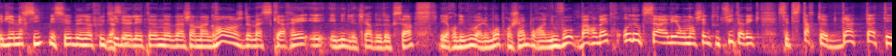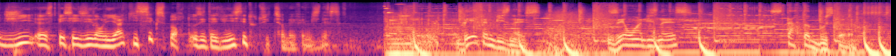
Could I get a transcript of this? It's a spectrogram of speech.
Eh bien, merci, messieurs. Benoît Floutier de Letton, Benjamin Grange de Mascaré et Émile Leclerc de Doxa. Et rendez-vous bah, le mois prochain pour un nouveau baromètre au Doxa. Allez, on enchaîne tout de suite avec cette start-up DataTG euh, spécialisée dans l'IA qui s'exporte aux États-Unis. C'est tout de suite sur BFM Business. BFM Business. 01 Business. Startup Booster.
